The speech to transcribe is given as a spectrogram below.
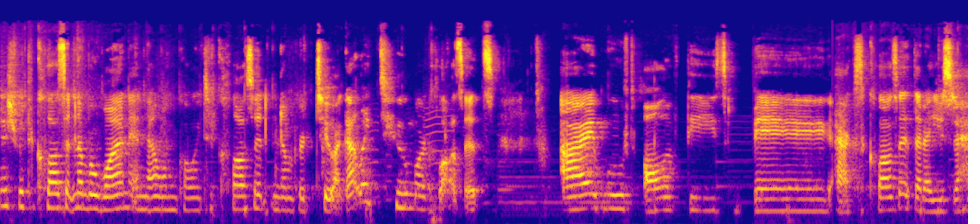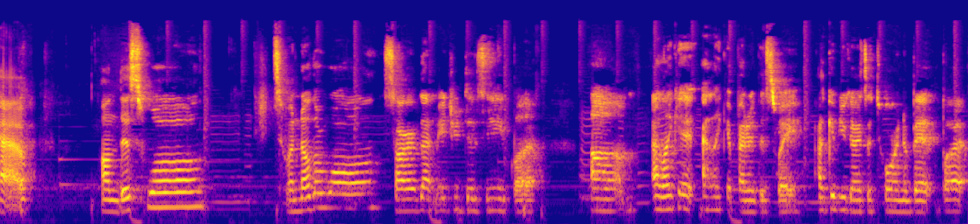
Finished with closet number one and now I'm going to closet number two. I got like two more closets. I moved all of these big PAX closet that I used to have on this wall to another wall. Sorry if that made you dizzy, but um, I like it. I like it better this way. I'll give you guys a tour in a bit, but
